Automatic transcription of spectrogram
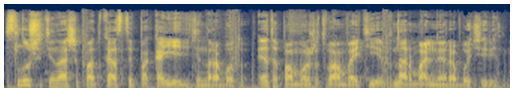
Слушайте наши подкасты, пока едете на работу. Это поможет вам войти в нормальный рабочий ритм.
